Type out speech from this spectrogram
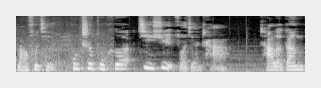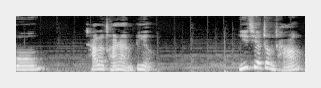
老父亲不吃不喝，继续做检查，查了肝功，查了传染病，一切正常。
